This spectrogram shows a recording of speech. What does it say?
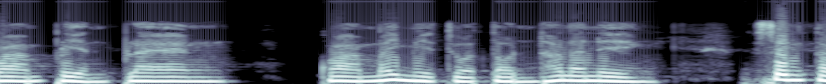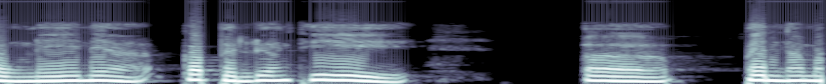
ความเปลี่ยนแปลง ความไม่มีตัวตนเท่านั้นเอง ซึ่งตรงนี้เนี่ยก็เป็นเรื่องที่เออเป็นธรรม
